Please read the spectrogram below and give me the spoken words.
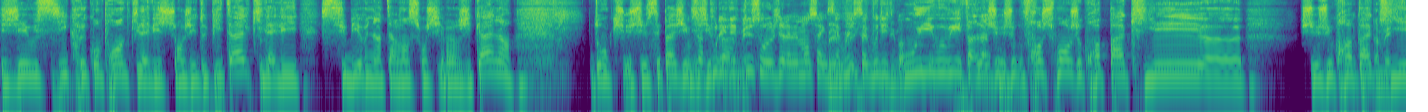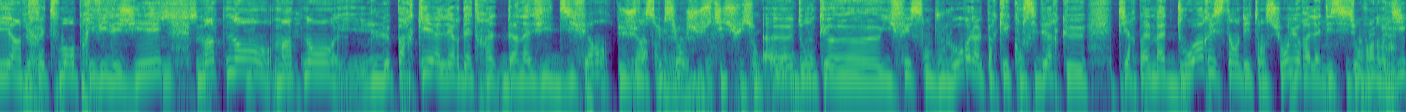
J'ai aussi cru comprendre qu'il avait changé d'hôpital, qu'il allait subir une intervention chirurgicale. Donc, je sais pas, j'ai ça, tous les détenus sont logés à la même enseigne, ça, oui. ça que vous dites, quoi. Oui, oui, oui. Enfin, là, je, je- franchement, je crois pas qu'il y ait. euh, je, je crois pas qu'il y ait un il y a- traitement privilégié. Maintenant, maintenant, le parquet a l'air d'être d'un avis différent du juge d'instruction. la justice suit son cours. Euh, donc euh, il fait son boulot. Voilà, le parquet considère que Pierre Palmade doit rester en détention. Il y aura la décision vendredi.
